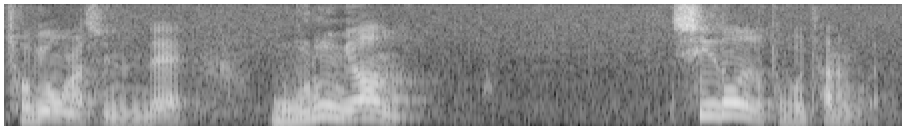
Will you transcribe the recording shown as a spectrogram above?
적용을 할 수 있는데 모르면 시도조차 못하는 거예요.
